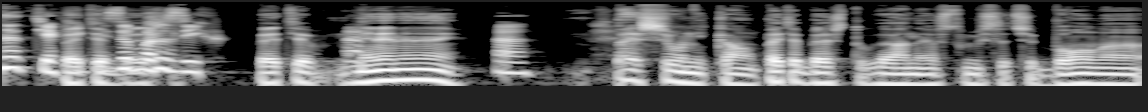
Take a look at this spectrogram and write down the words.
Тях ти замързих. Петя, не, не, не, не. А. Беше уникално. Петя беше тогава нещо, мисля, че болна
